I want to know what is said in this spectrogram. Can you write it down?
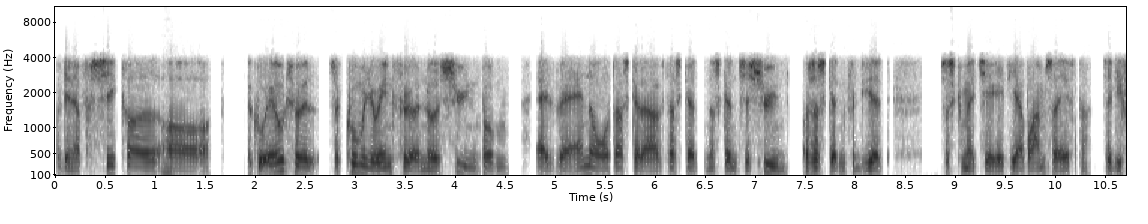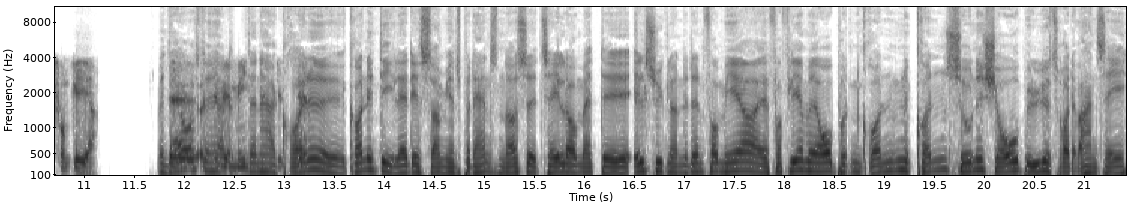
og den er forsikret, og det kunne eventuelt, så kunne man jo indføre noget syn på dem, at hver andet år, der skal, der, der skal, der skal den til syn, og så skal den, fordi at, så skal man tjekke de her bremser efter, så de fungerer. Men der er jo også Øh, det her, det den her grønne, grønne del af det, som Jens Peter Hansen også øh, talte om, at øh, elcyklerne den får, mere, øh, får flere med over på den grønne, grønne, sunde, sjove bølge, tror jeg det var, han sagde.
